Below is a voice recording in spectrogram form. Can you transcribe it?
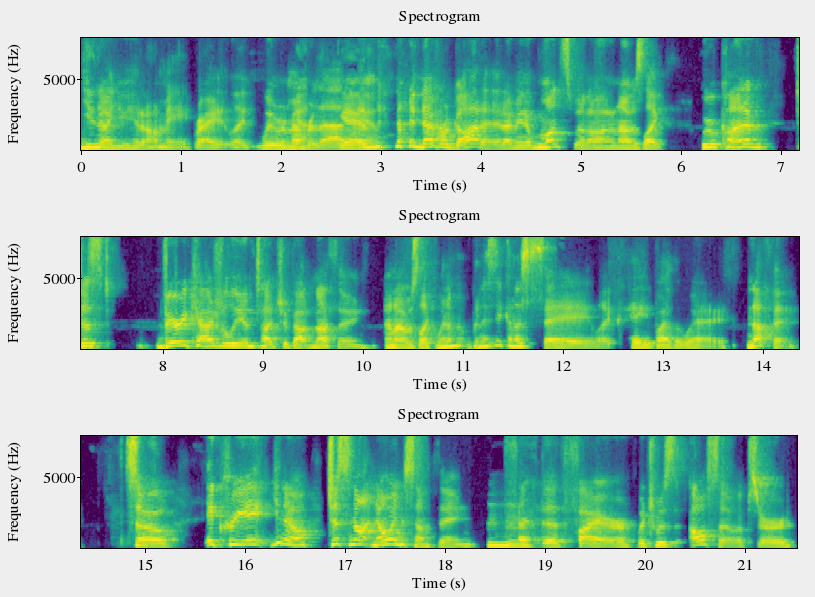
you know, you hit on me, right? Like we remember yeah. that. Yeah, and yeah. I never got it. I mean, months went on and I was like, we were kind of just very casually in touch about nothing. And I was like, when, am, when is he going to say, like, hey, by the way, nothing? So it create you know just not knowing something mm-hmm. fed the fire which was also absurd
